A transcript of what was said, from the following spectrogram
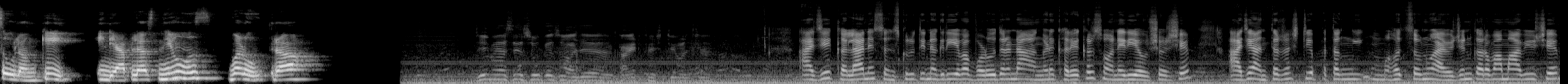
Solanki, India plus news, Vadodara. જી મેસી શું કહેશો? આજે કાઇટ ફેસ્ટિવલ છે. આજે કલા અને સંસ્કૃતિ નગરી એવા વડોદરાના આંગણે ખરેખર સોનેરી અવસર છે. આજે આંતરરાષ્ટ્રીય પતંગ મહોત્સવનું આયોજન કરવામાં આવ્યું છે.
